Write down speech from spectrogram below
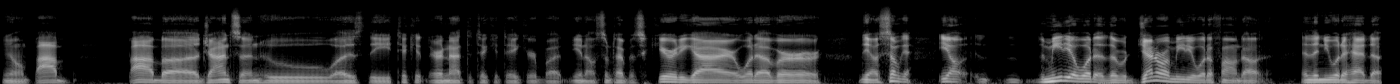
you know, Bob Bob uh, Johnson, who was the ticket or not the ticket taker, but you know, some type of security guy or whatever, or, you know, some you know, the media would have, the general media would have found out, and then you would have had to,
